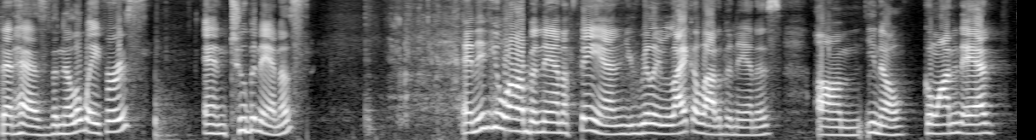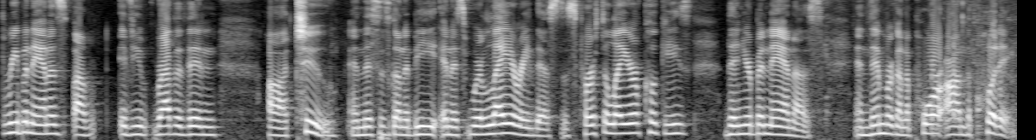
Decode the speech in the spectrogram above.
that has vanilla wafers and two bananas. And if you are a banana fan, and you really like a lot of bananas, um, you know, go on and add three bananas uh, if you rather than uh, two. And this is going to be, and it's we're layering this. This first a layer of cookies, then your bananas, and then we're going to pour on the pudding.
